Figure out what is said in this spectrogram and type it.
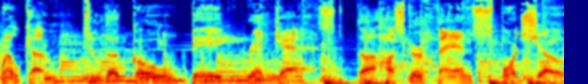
Welcome to the Go Big Redcast, the Husker Fan Sports Show.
